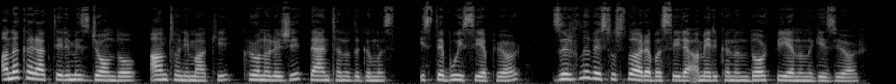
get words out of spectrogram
Ana karakterimiz John Doe, Anthony Mackie, kronolojiden tanıdığımız, işte bu işi yapıyor, zırhlı ve suslu arabasıyla Amerika'nın dört bir yanını geziyor.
